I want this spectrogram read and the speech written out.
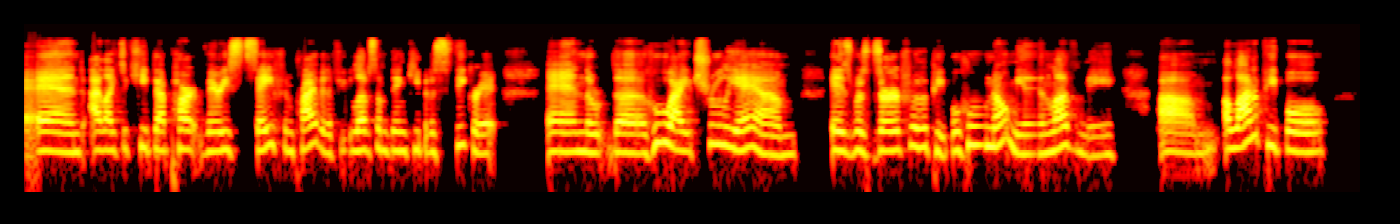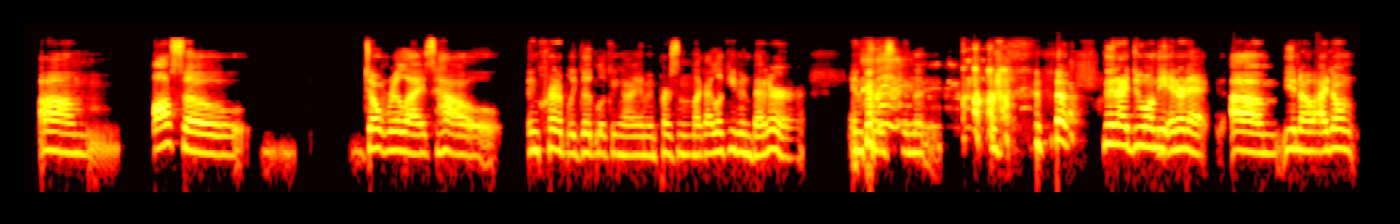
And I like to keep that part very safe and private. If you love something, keep it a secret. And the the who I truly am is reserved for the people who know me and love me. Um, a lot of people um, also don't realize how incredibly good looking I am in person. Like I look even better in person than than I do on the internet. Um, you know, I don't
